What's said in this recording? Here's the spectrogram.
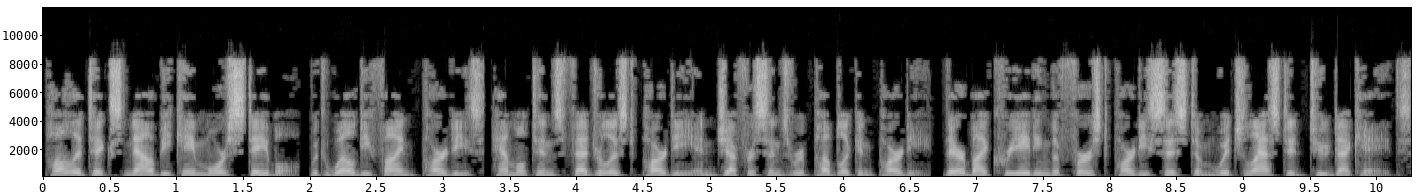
Politics now became more stable, with well-defined parties Hamilton's Federalist Party and Jefferson's Republican Party, thereby creating the first party system which lasted two decades.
